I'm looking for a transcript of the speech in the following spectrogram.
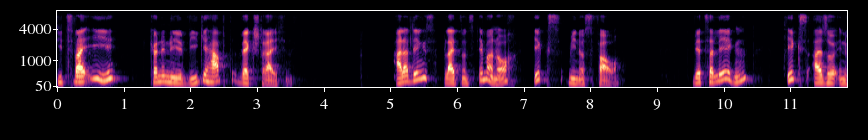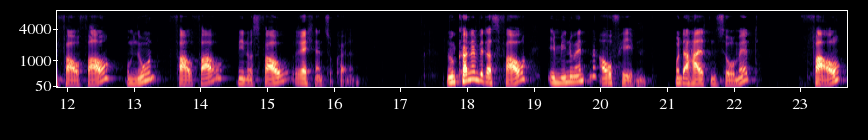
Die 2i können wir wie gehabt wegstreichen. Allerdings bleibt uns immer noch x minus v. Wir zerlegen x also in vv, um nun vv minus v rechnen zu können. Nun können wir das v im Minuenden aufheben und erhalten somit v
